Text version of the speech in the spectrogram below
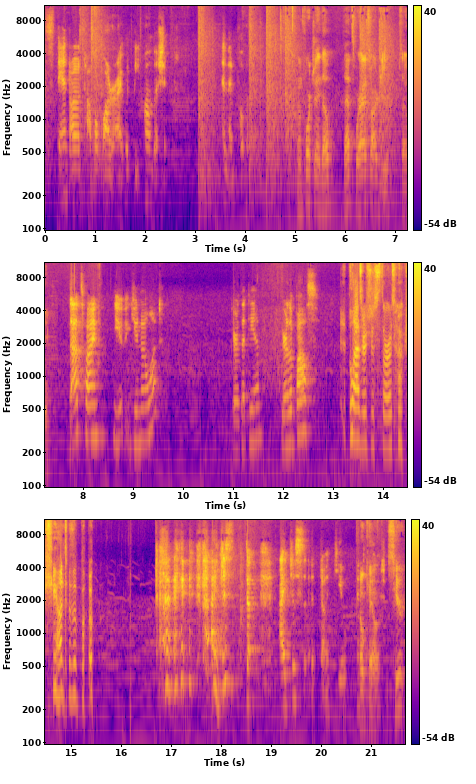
stand on top of water. I would be on the ship. And then pull them out. Unfortunately, though, that's where I started you. So That's fine. You you know what? You're the DM. You're the boss. Lazarus just throws Hoshi onto the boat. I just I just dunk you. okay, ocean. so here,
